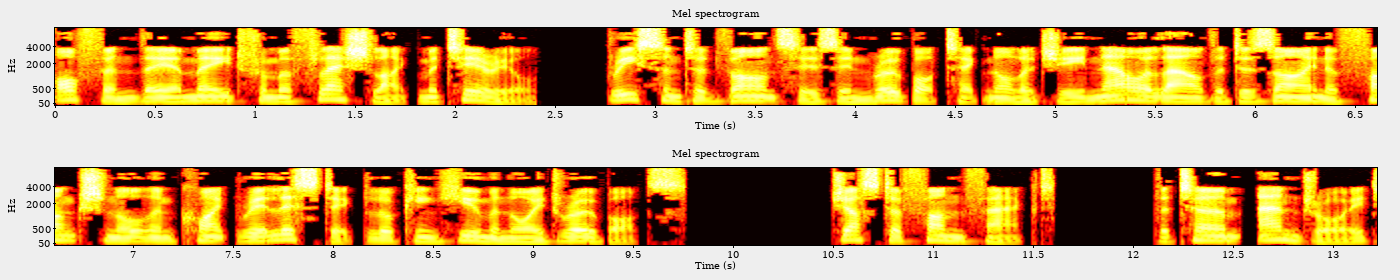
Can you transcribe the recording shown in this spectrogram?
Often they are made from a flesh-like material. Recent advances in robot technology now allow the design of functional and quite realistic-looking humanoid robots. Just a fun fact, the term, android,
